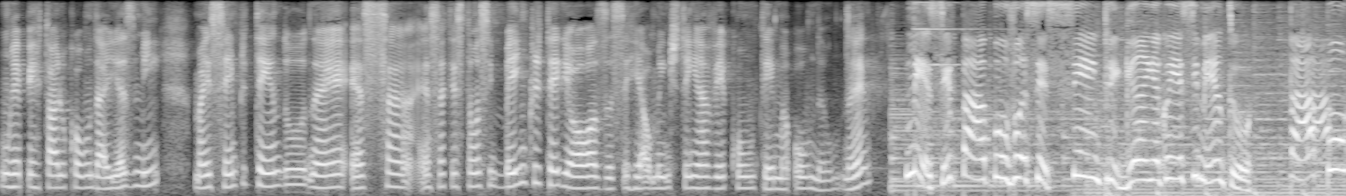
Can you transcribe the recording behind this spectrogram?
um repertório como o da Yasmin, mas sempre tendo né, essa, essa questão assim bem criteriosa se realmente tem a ver com o tema ou não, né? Nesse papo você sempre ganha conhecimento. Papo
